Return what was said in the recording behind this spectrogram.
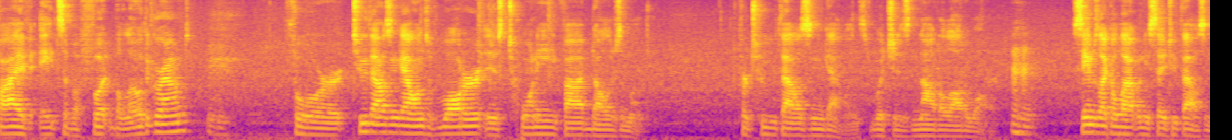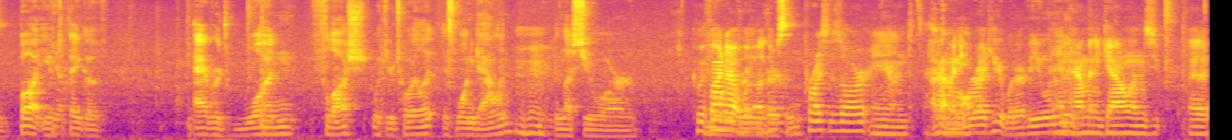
5 eighths of a foot below the ground Mhm. for 2000 gallons of water is $25 a month for 2000 gallons which is not a lot of water Mhm. seems like a lot when you say 2000 but you have Yeah. to think of average one flush with your toilet is one gallon Mm-hmm. unless you are Can we find out what other person. prices are and i how got many them all right here whatever you want to and know how many gallons you, a,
